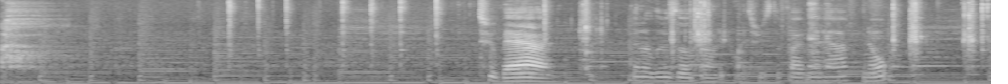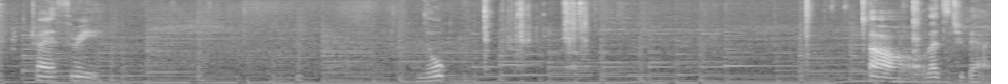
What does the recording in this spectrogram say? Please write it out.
Too bad. I'm gonna lose those brownie points. Here's the five and a half. Nope. Try a three. Nope. Oh, that's too bad.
